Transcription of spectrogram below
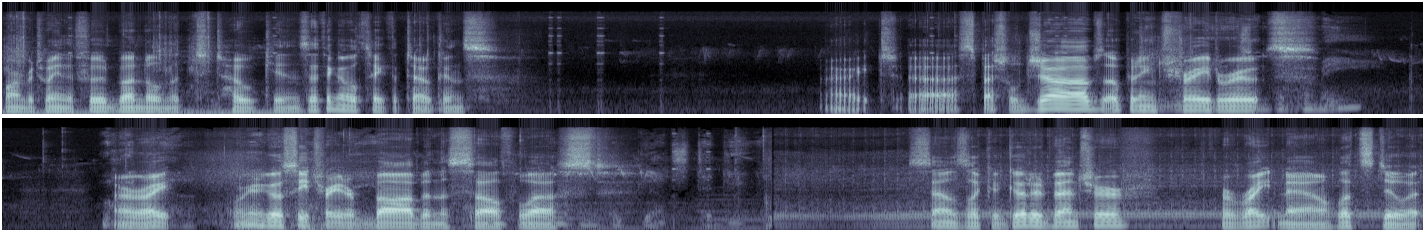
Torn between the food bundle and the tokens. I think I'll take the tokens. Alright, uh, special jobs, opening trade routes. Alright, we're gonna go see Trader Bob in the southwest. Sounds like a good adventure for right now. Let's do it.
